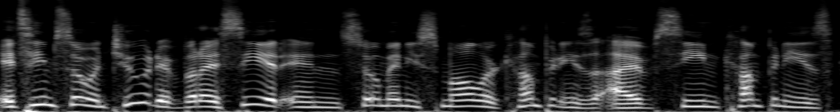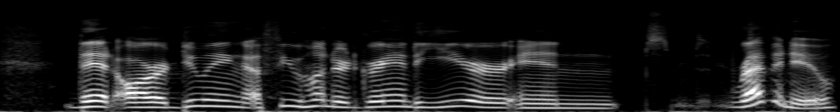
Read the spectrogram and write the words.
it seems so intuitive, but I see it in so many smaller companies. I've seen companies that are doing a few hundred grand a year in revenue.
